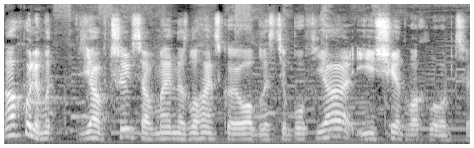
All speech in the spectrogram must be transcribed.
Ну, а хуля, ми... я вчився, в мене з Луганської області був я і ще два хлопці.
